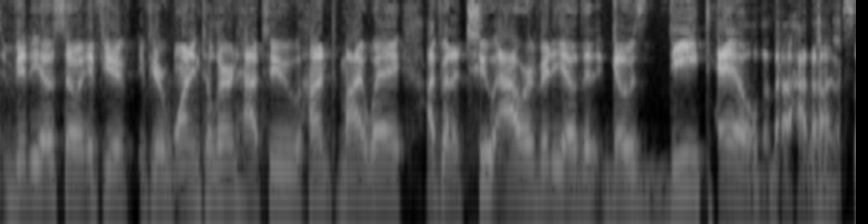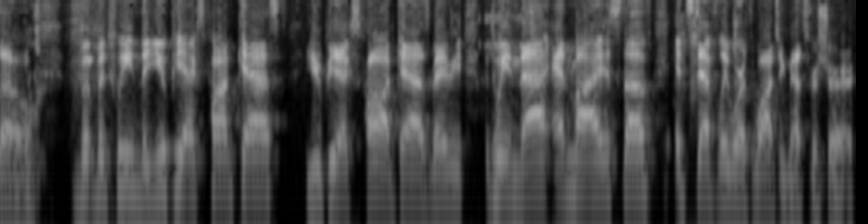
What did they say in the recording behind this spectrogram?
videos so if you if you're wanting to learn how to hunt my way i've got a two hour video that goes detailed about how to hunt so but between the upx podcast upx podcast baby between that and my stuff it's definitely worth watching that's for sure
